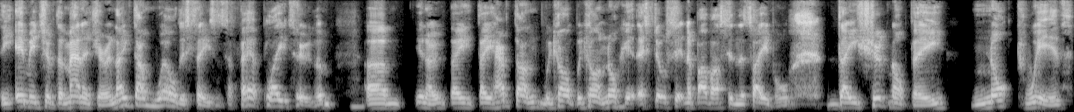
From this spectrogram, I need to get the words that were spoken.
the image of the manager, and they've done well this season. So fair play to them. Um, you know they they have done. We can't we can't knock it. They're still sitting above us in the table. They should not be. Not with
